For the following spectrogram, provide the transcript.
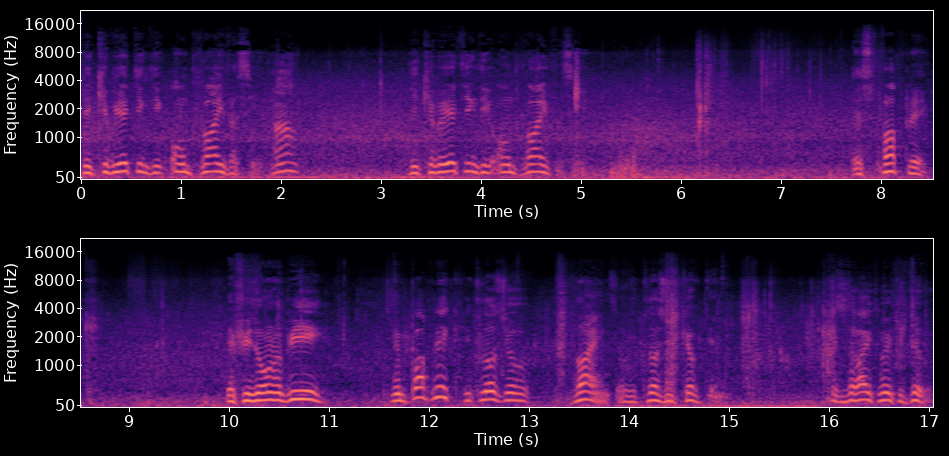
They're creating their own privacy, huh? They're creating their own privacy. It's public. If you don't want to be in public, you close your blinds or you close your curtain. It's the right way to do.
